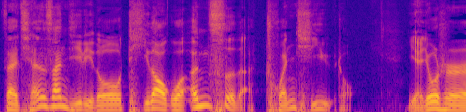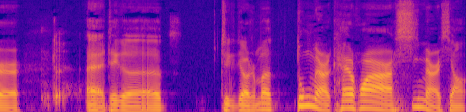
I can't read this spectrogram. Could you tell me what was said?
在前三集里都提到过 n 次的传奇宇宙，也就是对，哎，这个这个叫什么？东面开花，西面香，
